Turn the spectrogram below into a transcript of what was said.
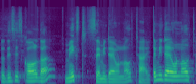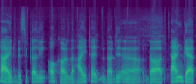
So this is called the mixed semi-diurnal tide. Semi-diurnal tide basically occurs the high tide the uh, the time gap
